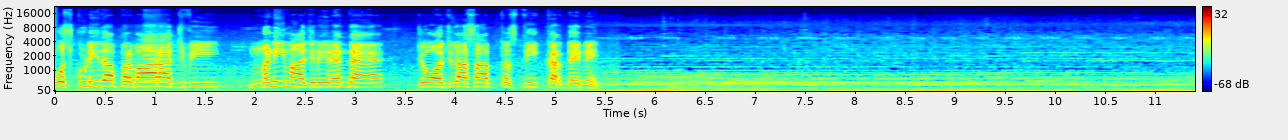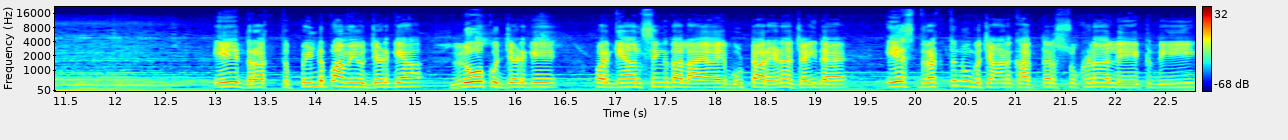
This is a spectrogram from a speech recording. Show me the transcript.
ਉਸ ਕੁੜੀ ਦਾ ਪਰਿਵਾਰ ਅੱਜ ਵੀ ਮਣੀ ਮਾਜਰੇ ਰਹਿੰਦਾ ਹੈ, ਜੋ ਔਜਲਾ ਸਾਹਿਬ ਤਸਦੀਕ ਕਰਦੇ ਨੇ। ਇਹ ਦਰਖਤ ਪਿੰਡ ਭਾਵੇਂ ਉੱਜੜ ਗਿਆ, ਲੋਕ ਉੱਜੜ ਗਏ, ਪਰ ਗਿਆਨ ਸਿੰਘ ਦਾ ਲਾਇਆ ਇਹ ਬੂਟਾ ਰਹਿਣਾ ਚਾਹੀਦਾ ਹੈ। ਇਸ ਦਰਖਤ ਨੂੰ ਬਚਾਉਣ ਖਾਤਰ ਸੁਖਣਾ ਲੇਕ ਦੀ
